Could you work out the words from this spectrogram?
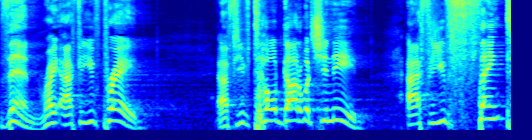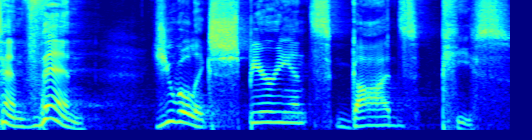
then, right after you've prayed, after you've told God what you need, after you've thanked Him, then you will experience God's peace,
